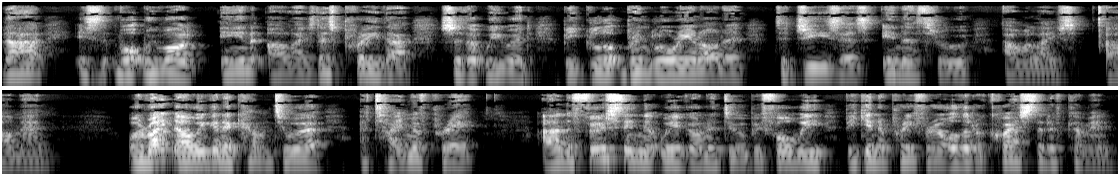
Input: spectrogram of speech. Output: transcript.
that is what we want in our lives. Let's pray that so that we would be bring glory and honor to Jesus in and through our lives. Amen. Well, right now we're going to come to a, a time of prayer. And the first thing that we're going to do before we begin to pray for all the requests that have come in,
